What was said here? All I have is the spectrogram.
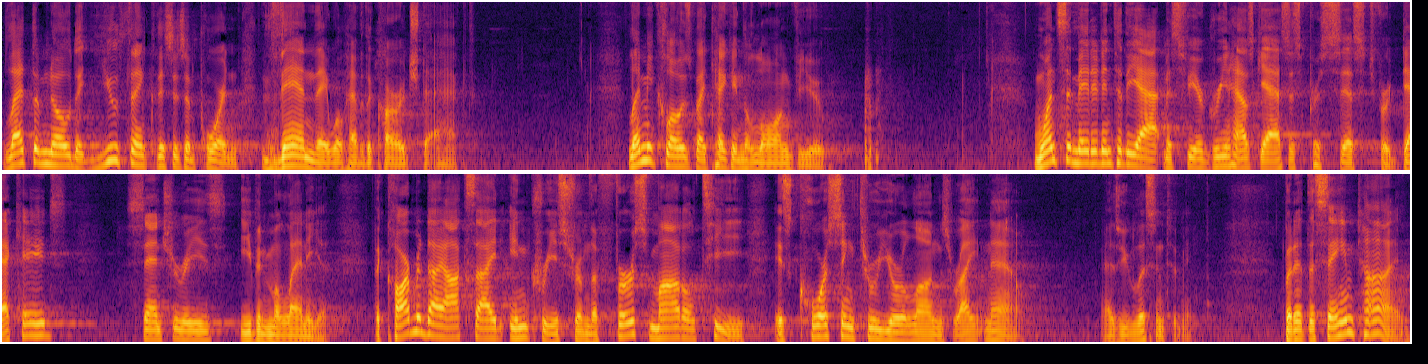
Let them know that you think this is important. Then they will have the courage to act. Let me close by taking the long view. Once emitted into the atmosphere, greenhouse gases persist for decades, centuries, even millennia. The carbon dioxide increase from the first Model T is coursing through your lungs right now as you listen to me. But at the same time,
